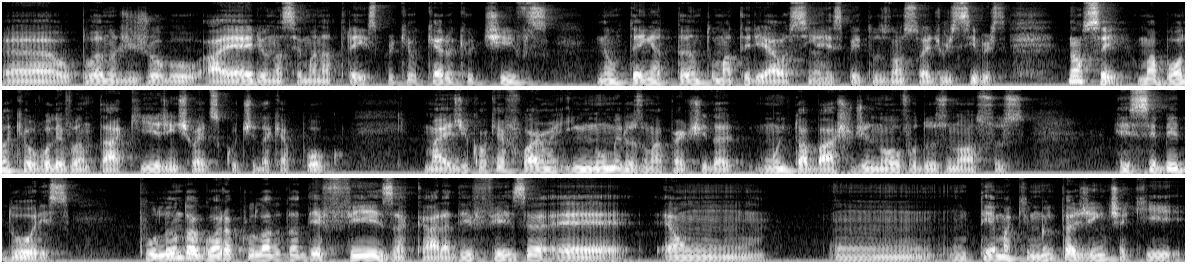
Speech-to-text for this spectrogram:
uh, o plano de jogo aéreo na semana 3 porque eu quero que o Chiefs não tenha tanto material assim a respeito dos nossos wide receivers? Não sei, uma bola que eu vou levantar aqui, a gente vai discutir daqui a pouco. Mas de qualquer forma, em números, uma partida muito abaixo de novo dos nossos recebedores. Pulando agora para o lado da defesa, cara. A defesa é, é um, um, um tema que muita gente aqui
